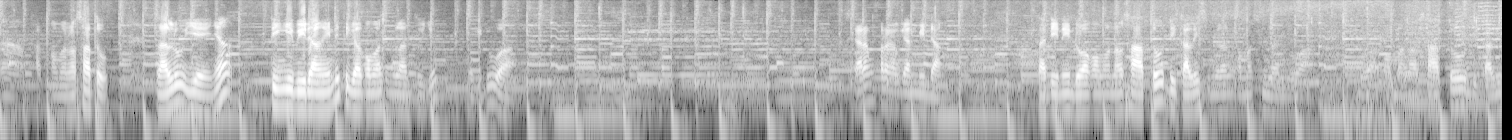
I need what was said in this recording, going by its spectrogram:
Nah, 4,01. Lalu Y-nya tinggi bidang ini 3,97 bagi 2 sekarang perkalian bidang tadi ini 2,01 dikali 9,92 2,01 dikali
